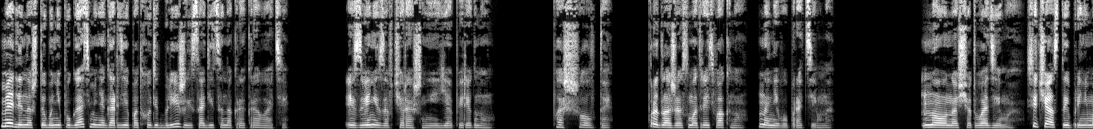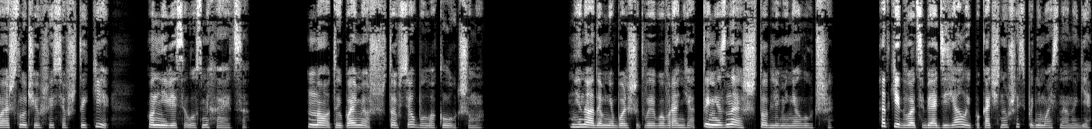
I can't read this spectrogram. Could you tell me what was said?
Медленно, чтобы не пугать меня, Гордей подходит ближе и садится на край кровати. «Извини за вчерашнее, я перегнул». Пошел ты». Продолжаю смотреть в окно, на него противно. «Но насчет Вадима. Сейчас ты принимаешь случившееся в штыки», — он невесело усмехается. «Но ты поймешь, что все было к лучшему. Не надо мне больше твоего вранья, ты не знаешь, что для меня лучше. Откидываю от себя одеяло и, покачнувшись, поднимаюсь на ноги.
